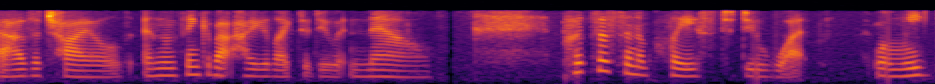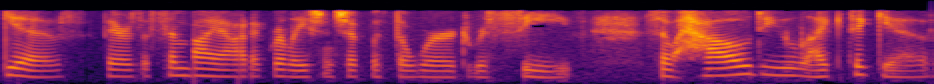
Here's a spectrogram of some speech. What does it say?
as a child, and then think about how you like to do it now, puts us in a place to do what? When we give, there's a symbiotic relationship with the word receive. So, how do you like to give?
